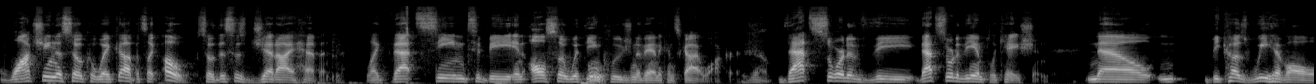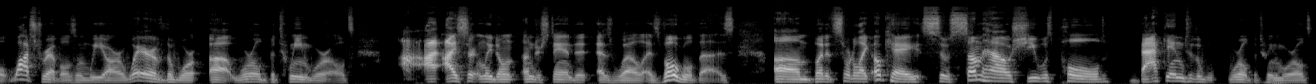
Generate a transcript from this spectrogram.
watching Ahsoka wake up, it's like, oh, so this is Jedi heaven. Like that seemed to be, and also with the Ooh. inclusion of Anakin Skywalker. Yeah. That's sort of the that's sort of the implication. Now, because we have all watched Rebels and we are aware of the wor- uh, world between worlds, I-, I, certainly don't understand it as well as Vogel does. Um, but it's sort of like, okay, so somehow she was pulled back into the world between worlds.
